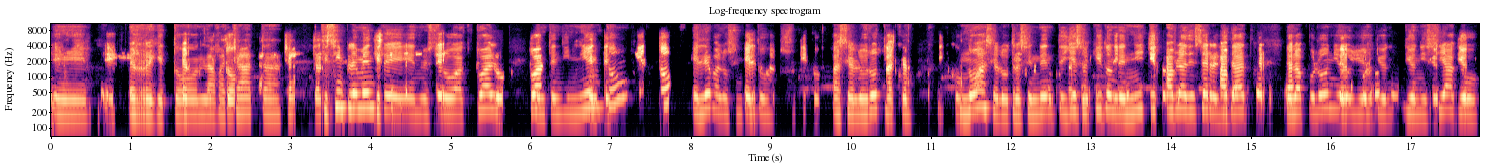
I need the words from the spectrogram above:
eh, eh, el reggaetón, la bachata, chata, que simplemente en nuestro actual actual entendimiento eleva los sentidos sentido hacia lo erótico, no hacia lo trascendente. Y es aquí donde Nietzsche habla de esa realidad del Apolonio y el Dion- Dionisiaco,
